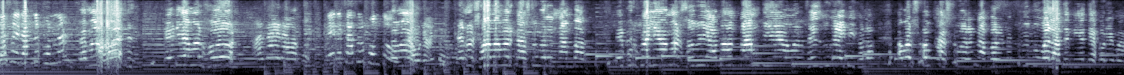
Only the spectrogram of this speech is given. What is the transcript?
ওরে এটা আপনার ফোন না? সব আমার কাস্টমারের নাম্বার এই প্রোফাইলে আমার ছবি আমার নাম দিয়ে আমার ফেসবুক আইডি খোলা। আমার সব কাস্টমারের নাম্বার তুমি মোবাইল হাতে নিয়ে দেখো রে মা।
